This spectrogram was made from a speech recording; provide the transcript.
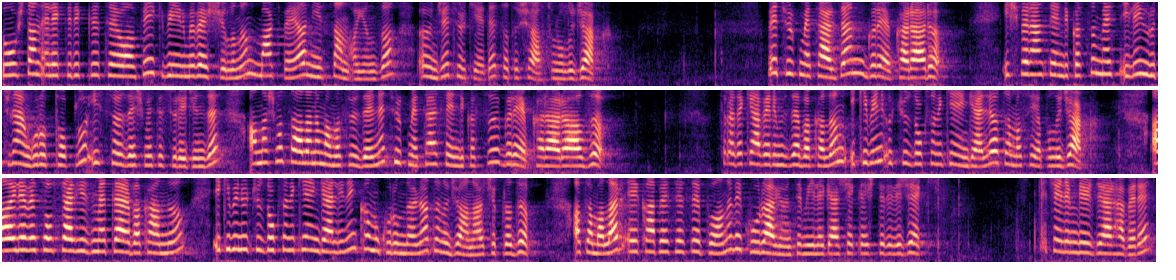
Doğuştan elektrikli T10F 2025 yılının Mart veya Nisan ayında önce Türkiye'de satışa sunulacak. Ve Türk Metal'den grev kararı. İşveren Sendikası MES ile yürütülen grup toplu iş sözleşmesi sürecinde anlaşma sağlanamaması üzerine Türk Metal Sendikası grev kararı aldı. Sıradaki haberimize bakalım. 2392 engelli ataması yapılacak. Aile ve Sosyal Hizmetler Bakanlığı 2392 engellinin kamu kurumlarına atanacağını açıkladı. Atamalar EKPSS puanı ve kura yöntemiyle gerçekleştirilecek. Geçelim bir diğer habere.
